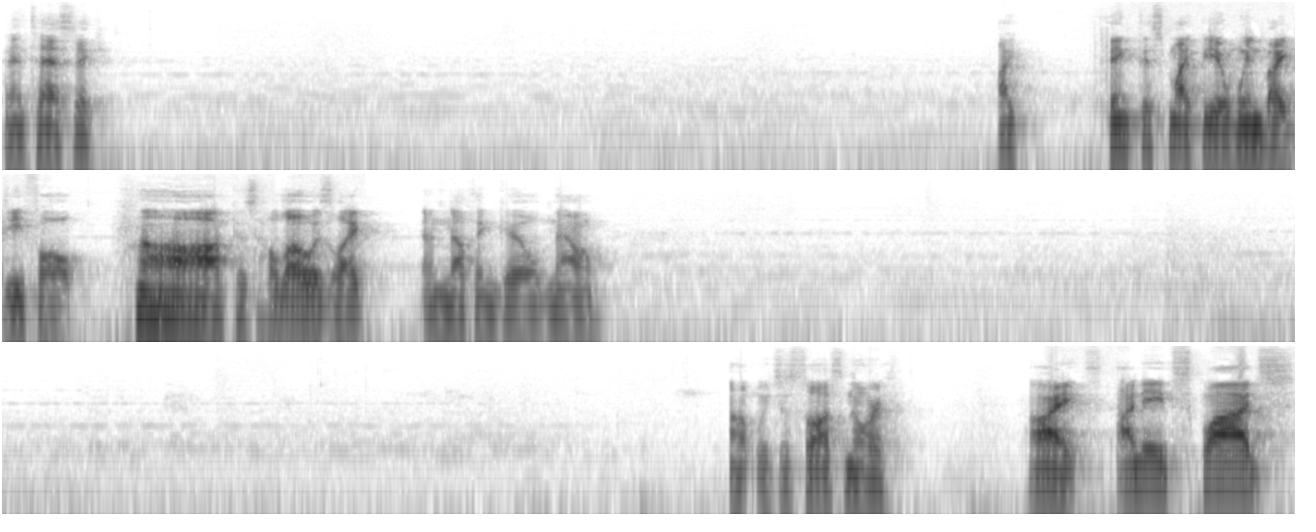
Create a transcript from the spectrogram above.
Fantastic. I think this might be a win by default. Ah, because Hello is like a nothing guild now. Oh, we just lost north. Alright, I need squads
